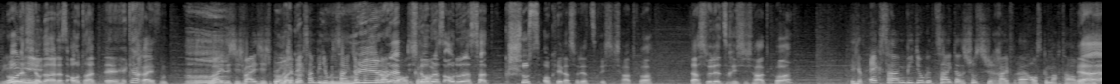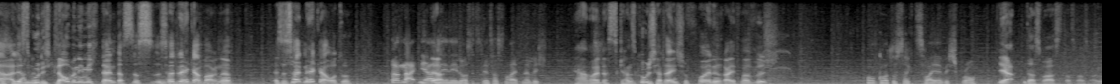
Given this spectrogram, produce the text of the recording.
Bro, das, ich glaube, das Auto hat äh, Hackerreifen. Weiß ich nicht, weiß ich nicht. Bro, Oh ich mein hab Gott. extra ein Video gezeigt, Real Rap. Ich glaube, das Auto, das hat Schuss. Okay, das wird jetzt richtig hardcore. Das wird jetzt richtig hardcore. Ich habe extra im Video gezeigt, dass ich schusssichere Reifen äh, ausgemacht habe. Ja, ja, alles gut. Ich glaube nämlich, nein, das, das ist halt ein Hackerwagen, ne? Es ist halt ein Hackerauto. Oh, nein, ja, Ja. nee, nee, du hast jetzt, jetzt hast einen Reifen erwischt. Ja, aber das ist ganz komisch. Ich hatte eigentlich schon vorher den Reifen erwischt. Oh Gott, du hast direkt zwei erwischt, Bro. Ja, das war's. Das war's, Ange.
